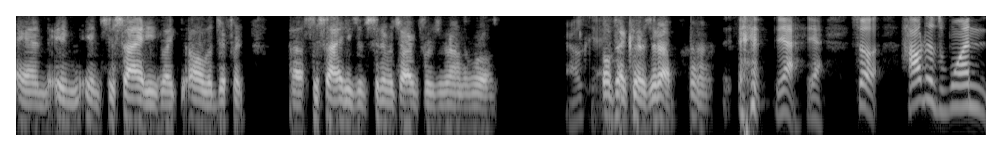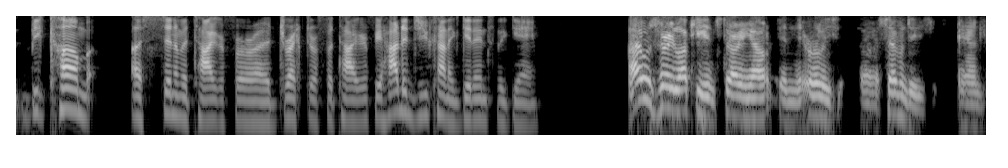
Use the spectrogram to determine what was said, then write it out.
and in in societies like all the different uh, societies of cinematographers around the world. Okay. Hope that clears it up. Huh? yeah, yeah. So, how does one become a cinematographer or a director of photography? How did you kind of get into the game? I was very lucky in starting out in the early uh, 70s, and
